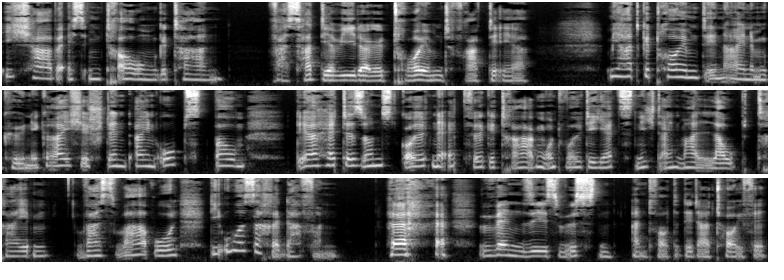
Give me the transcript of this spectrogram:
Ich habe es im traum getan. Was hat dir wieder geträumt? fragte er. Mir hat geträumt in einem königreiche ständ ein obstbaum der hätte sonst goldene äpfel getragen und wollte jetzt nicht einmal laub treiben. Was war wohl die ursache davon wenn sie's wüßten antwortete der teufel.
